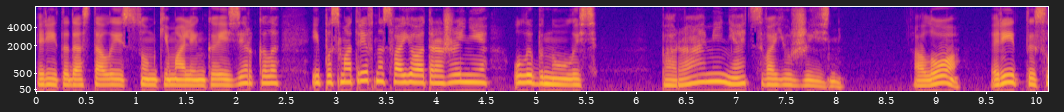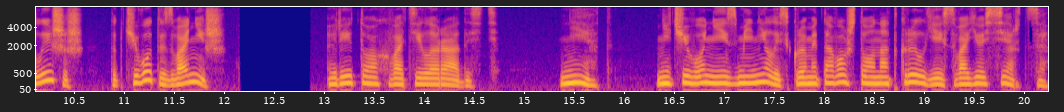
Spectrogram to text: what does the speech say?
Рита достала из сумки маленькое зеркало и, посмотрев на свое отражение, улыбнулась. «Пора менять свою жизнь». «Алло, Рит, ты слышишь? Так чего ты звонишь?» Риту охватила радость. Нет, ничего не изменилось, кроме того, что он открыл ей свое сердце.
